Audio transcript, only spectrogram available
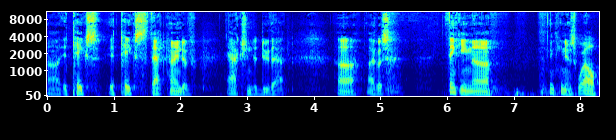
Uh, it, takes, it takes that kind of action to do that. Uh, I was thinking uh, thinking as well.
